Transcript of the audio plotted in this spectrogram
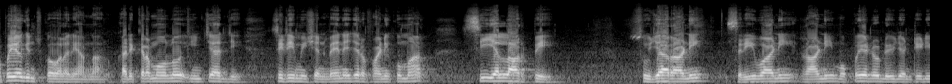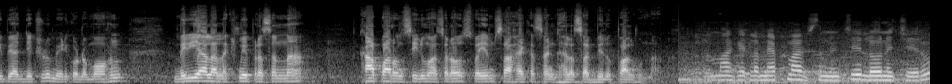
ఉపయోగించుకోవాలని అన్నారు. కార్యక్రమంలో in charge city mission manager Phanikumar CLRP Sujarani Srivani Rani ముప్పై ఏడవ డివిజన్ టీడీపీ అధ్యక్షుడు మేడికొండ మోహన్ మిరియాల లక్ష్మీ ప్రసన్న కాపారం శ్రీనివాసరావు స్వయం సహాయక సంఘాల సభ్యులు పాల్గొన్నారు. మాకు ఇట్లా మెప్మా ఆఫీస్ నుంచి లోన్ ఇచ్చారు.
